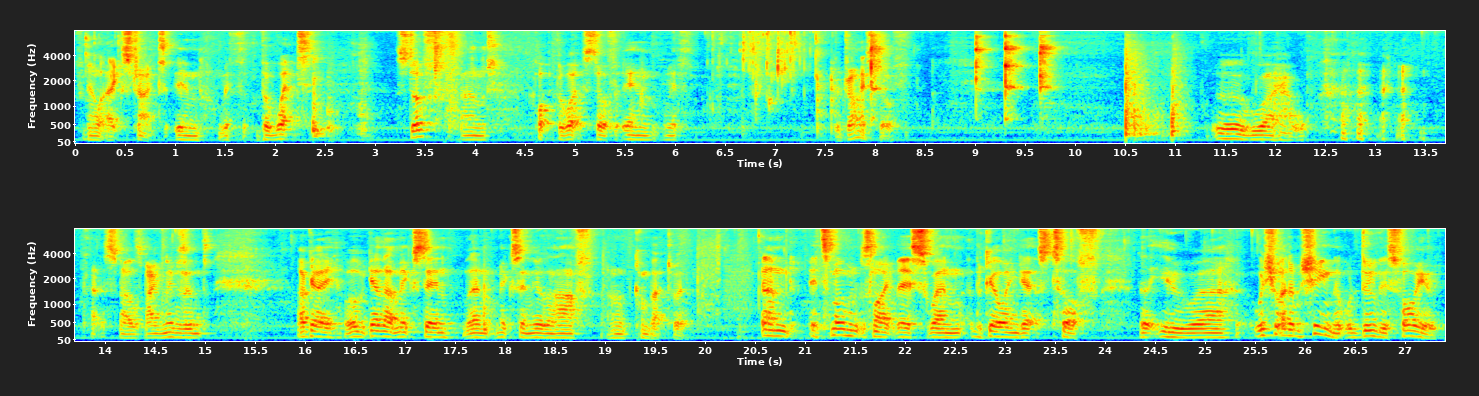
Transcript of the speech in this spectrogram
vanilla extract in with the wet stuff and pop the wet stuff in with the dry stuff. Oh, wow. that smells magnificent. Okay, we'll get that mixed in, then mix in the other half and come back to it. And it's moments like this when the going gets tough that you uh, wish you had a machine that would do this for you.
